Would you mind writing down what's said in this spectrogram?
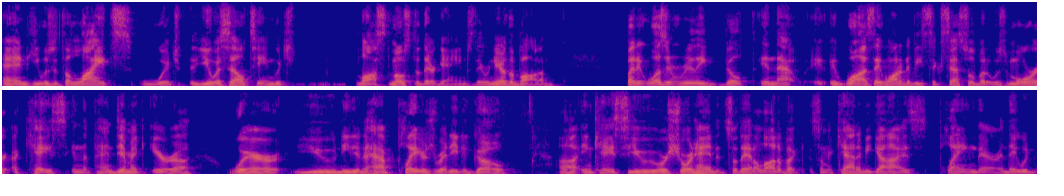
and he was with the Lights, which the USL team, which lost most of their games. They were near the bottom. But it wasn't really built in that. It, it was. They wanted to be successful, but it was more a case in the pandemic era where you needed to have players ready to go uh, in case you were shorthanded. So they had a lot of uh, some academy guys playing there, and they would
